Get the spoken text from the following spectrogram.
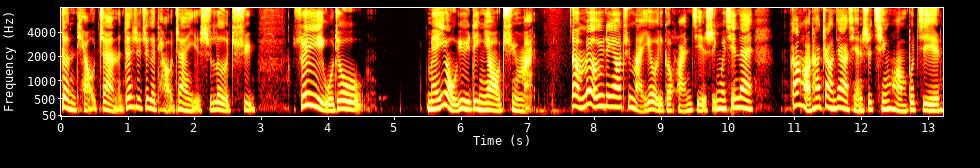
更挑战了，但是这个挑战也是乐趣，所以我就没有预定要去买。那没有预定要去买，也有一个环节，是因为现在刚好它涨价前是青黄不接，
